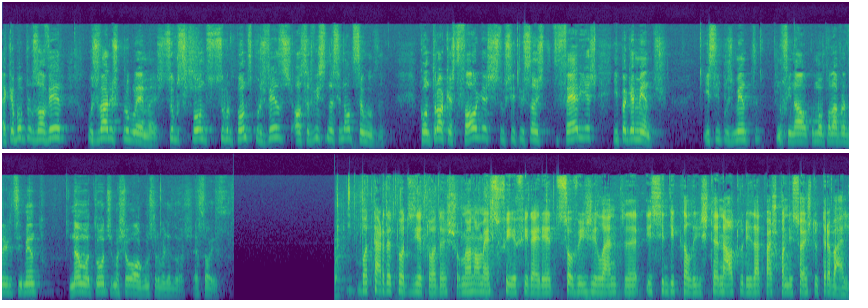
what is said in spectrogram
acabou por resolver os vários problemas, sobrepondo-se sobrepondo por vezes ao Serviço Nacional de Saúde, com trocas de folgas, substituições de férias e pagamentos. E simplesmente, no final, com uma palavra de agradecimento, não a todos, mas só a alguns trabalhadores. É só isso. Boa tarde a todos e a todas. O meu nome é Sofia Figueiredo, sou vigilante e sindicalista na Autoridade para as Condições do Trabalho.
